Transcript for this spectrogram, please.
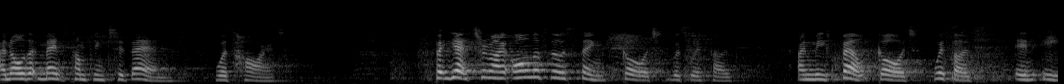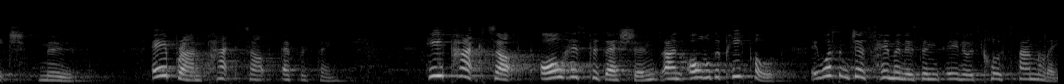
and all that meant something to them was hard. But yet, throughout all of those things, God was with us. And we felt God with us in each move. Abram packed up everything. He packed up all his possessions and all the people it wasn't just him and his, you know, his close family.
